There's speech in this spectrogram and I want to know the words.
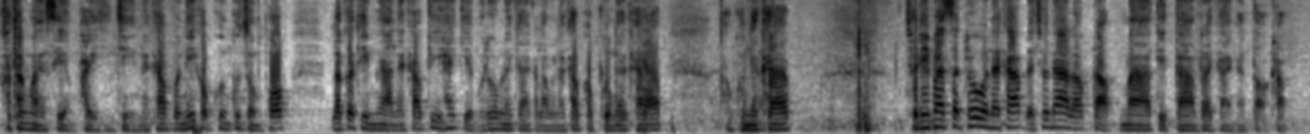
เขาทำงานเสี่ยงภัยจริงๆนะครับวันนี้ขอบคุณคุณสมภพแล้วก็ทีมงานนะครับที่ให้เกียรติมาร่วมรายการกับเรานะครับขอบคุณนะครับขอบคุณนะครับช่วงนี้พักสักครู่นะครับเดี๋ยวช่วงหน้าเรากลับมาติดตามรายการกันต่อครับ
